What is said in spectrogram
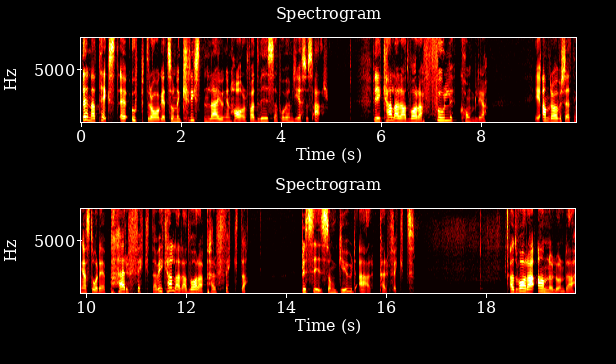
Denna text är uppdraget som den kristne lärjungen har för att visa på vem Jesus är. Vi kallar det att vara fullkomliga. I andra översättningar står det perfekta. Vi kallar det att vara perfekta precis som Gud är perfekt. Att vara annorlunda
